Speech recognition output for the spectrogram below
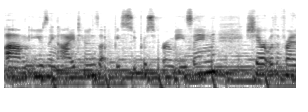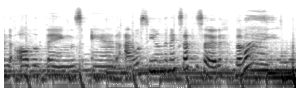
um, using iTunes. That would be super, super amazing. Share it with a friend, all the things. And I will see you in the next episode. Bye bye.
